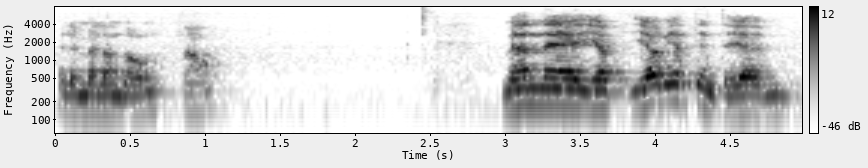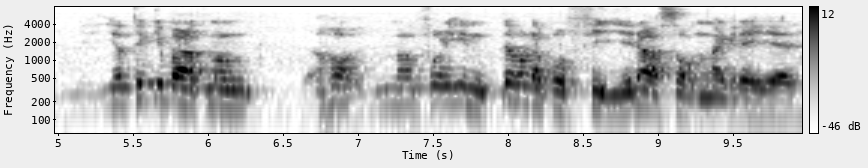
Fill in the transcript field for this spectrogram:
Eller mellan dem. Ja. Men eh, jag, jag vet inte. Jag, jag tycker bara att man, ha, man får inte hålla på och fira sådana grejer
